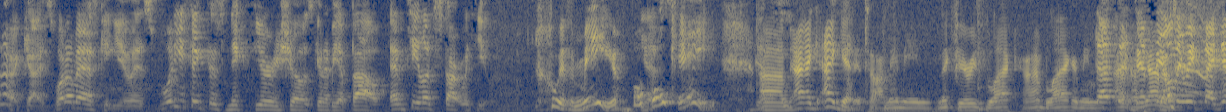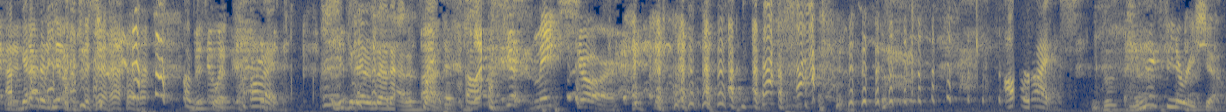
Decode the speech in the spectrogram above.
All right, guys. What I'm asking you is, what do you think this Nick Fury show is going to be about? MT, let's start with you. With me? Yes. Okay. Yes. Um, I, I get it, Tommy. I mean, Nick Fury's black. I'm black. I mean, That's I, it. I've That's the gotta- only reason I did it. I've got to do definitely- I'm just, It was- All right. We can edit that out. It's fine. said, Uh, let's just make sure. Right, the, the Nick Fury show.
